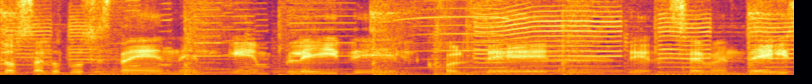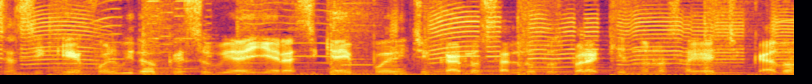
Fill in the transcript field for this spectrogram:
los saludos están en el gameplay del, del, del 7 Days, así que fue el video que subí ayer, así que ahí pueden checar los saludos para quien no los haya checado.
